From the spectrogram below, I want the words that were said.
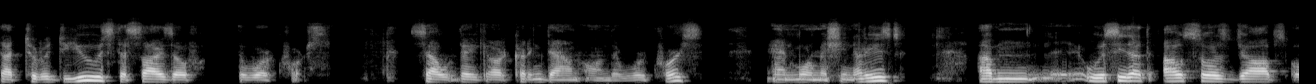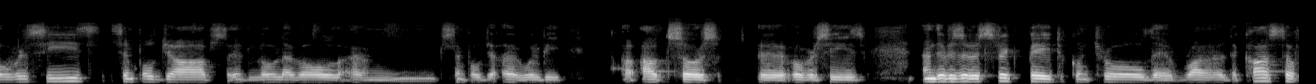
that to reduce the size of the workforce. So they are cutting down on the workforce and more machineries um, we'll see that outsourced jobs overseas, simple jobs at low level, um, simple jo- uh, will be uh, outsourced uh, overseas. And there is a strict pay to control the, uh, the cost of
